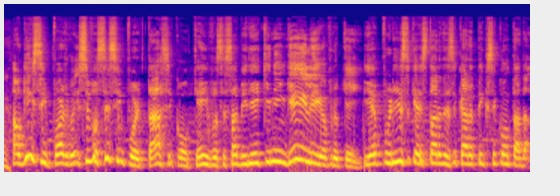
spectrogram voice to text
alguém se importa? Se você se importasse com o Ken, você saberia que ninguém liga pro Ken. E é por isso que a história desse cara tem que ser contada.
